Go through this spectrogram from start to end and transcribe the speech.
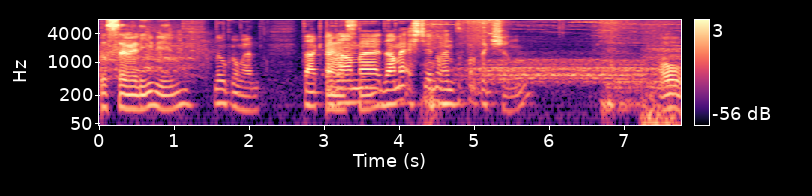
To se mi líbí. No comment. Tak a Jasný. dáme, dáme ještě jednu Hand of Protection. Oh.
